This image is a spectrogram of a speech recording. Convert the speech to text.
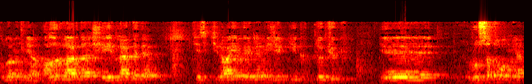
kullanılmayan ahırlarda, şehirlerde de kesip kiraya verilemeyecek yıkık dökük e, ruhsatı olmayan,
